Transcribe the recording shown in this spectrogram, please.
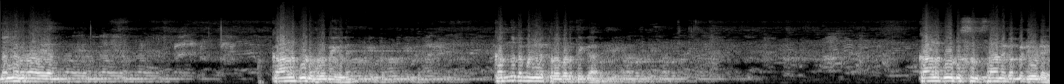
നല്ലവരായ കാളക്കൂട് പ്രേമികളെ കന്നുടമകളെ പ്രവർത്തിക്കാർ കാളക്കൂട് സംസ്ഥാന കമ്മിറ്റിയുടെ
